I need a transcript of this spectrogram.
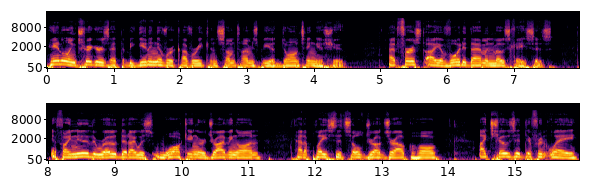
handling triggers at the beginning of recovery can sometimes be a daunting issue. At first, I avoided them in most cases. If I knew the road that I was walking or driving on had a place that sold drugs or alcohol, I chose a different way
